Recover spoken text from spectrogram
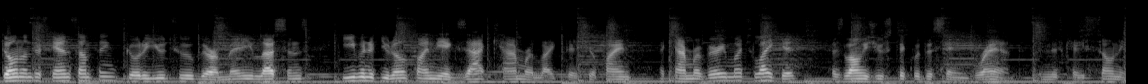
don't understand something, go to YouTube. There are many lessons. Even if you don't find the exact camera like this, you'll find a camera very much like it as long as you stick with the same brand, in this case Sony.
